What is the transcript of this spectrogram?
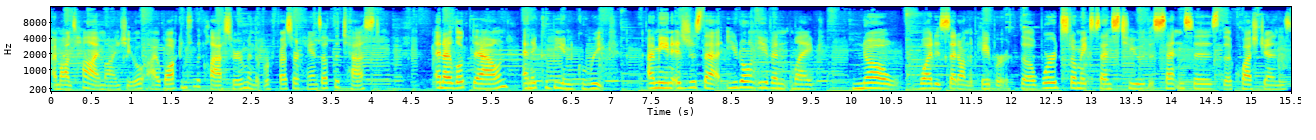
I'm on time, mind you. I walk into the classroom and the professor hands out the test, and I look down and it could be in Greek. I mean, it's just that you don't even like know what is said on the paper. The words don't make sense to you, the sentences, the questions.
